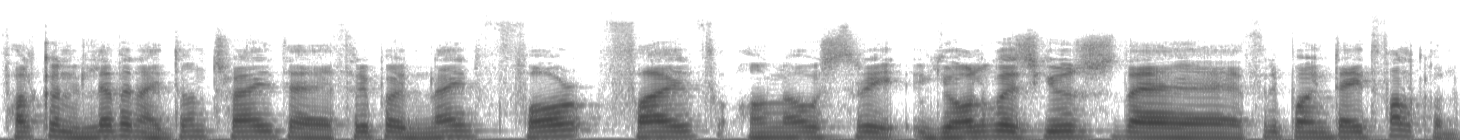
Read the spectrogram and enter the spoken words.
Falcon 11 I don't try the 3.945 on OS 3 you always use the 3.8 Falcon.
